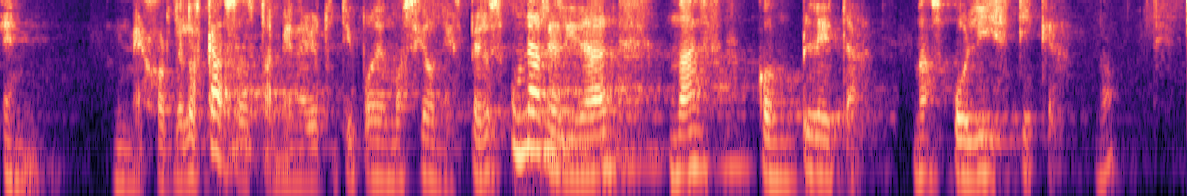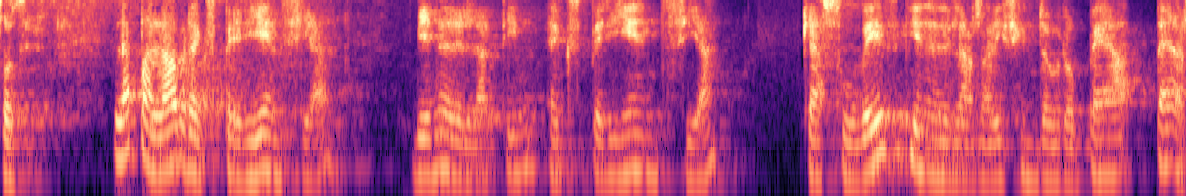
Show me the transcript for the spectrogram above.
en mejor de los casos, también hay otro tipo de emociones, pero es una realidad más completa, más holística. Entonces, la palabra experiencia viene del latín experiencia, que a su vez viene de la raíz indoeuropea per.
